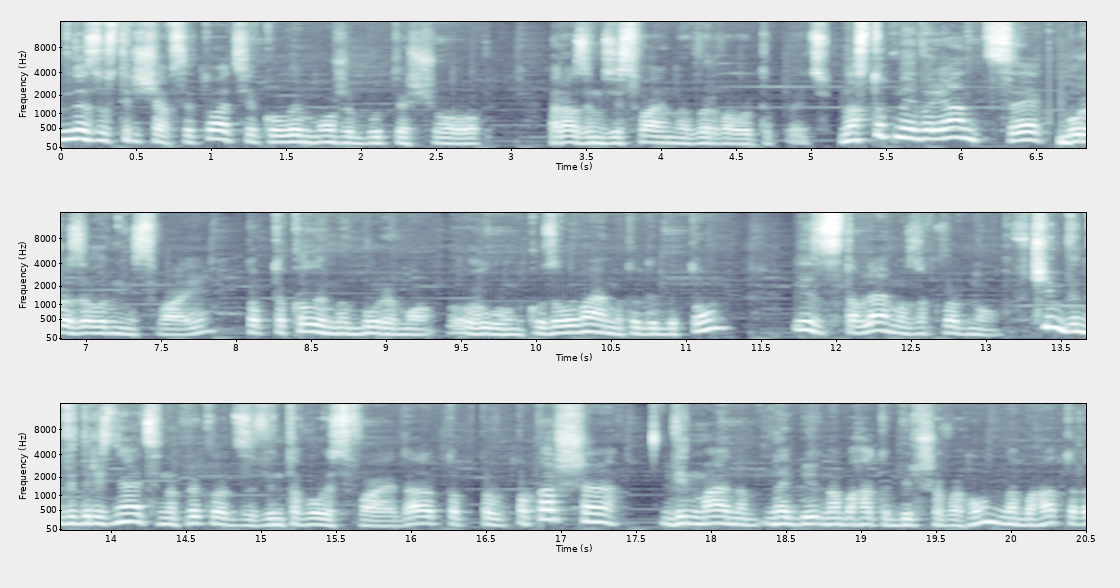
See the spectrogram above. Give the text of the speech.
Не зустрічав ситуації, коли може бути, що разом зі сваями вирвало теплицю. Наступний варіант це бурозаливні сваї. Тобто, коли ми буримо лунку, заливаємо туди бетон. І вставляємо закладну. В чим він відрізняється, наприклад, з вінтової сваї? Да? Тобто, по-перше, він має набагато більше вагон, набагато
